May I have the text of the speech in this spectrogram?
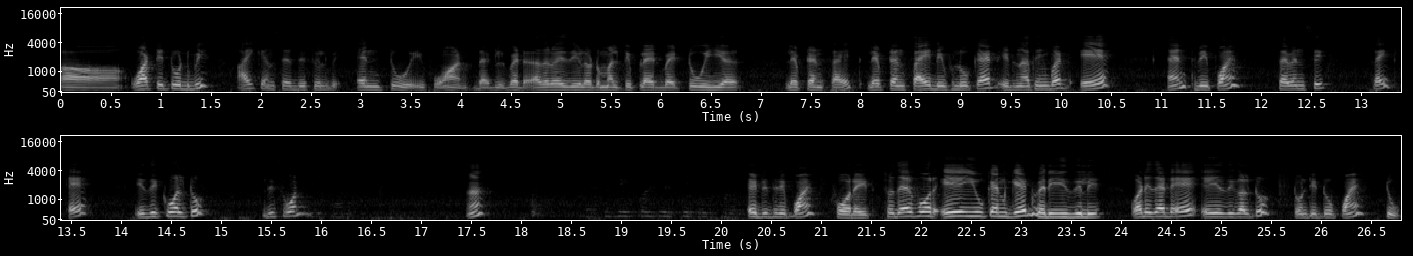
uh, what it would be I can say this will be n 2 if want that will better otherwise you will have to multiply it by 2 here left hand side. Left hand side if you look at it is nothing but A and 3.76 right A is equal to this one huh? 83.48. So, therefore, A you can get very easily what is that A? A is equal to 22.2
